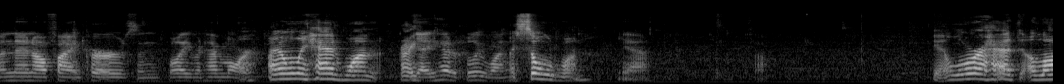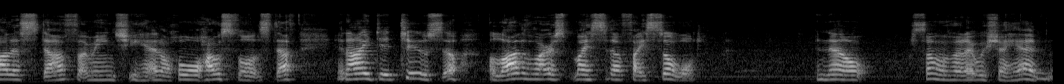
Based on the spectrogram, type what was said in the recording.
and then I'll find hers, and we'll even have more. I only had one. I, Yeah, you had a blue one. I sold one. Yeah. Yeah, Laura had a lot of stuff. I mean, she had a whole house full of stuff, and I did too. So a lot of our, my stuff I sold, and now some of it I wish I hadn't.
